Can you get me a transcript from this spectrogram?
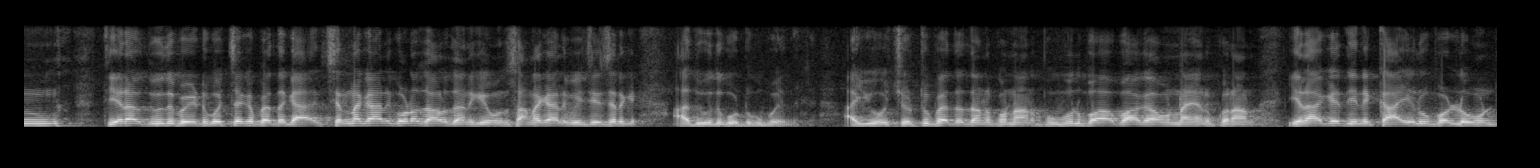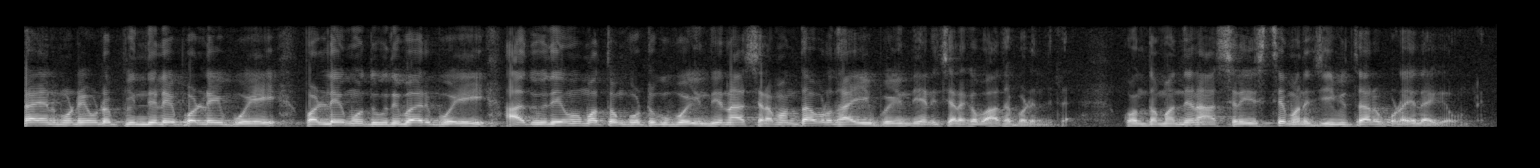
తీరా దూది బయటకు వచ్చాక పెద్ద గాలి చిన్న గాలి కూడా చాలు దానికి. ఏముంది? సన్నగాలి వీచేసరికి ఆ దూది కొట్టుకుపోయింది. అయ్యో చెట్టు పెద్దది అనుకున్నాను పువ్వులు బాగా బాగా ఉన్నాయనుకున్నాను. ఇలాగే దీనికి కాయలు పళ్ళు ఉంటాయనుకుంటే ఏమిటో పిందిలే పళ్ళు అయిపోయాయి పళ్ళేమో దూదిబారిపోయాయి ఆ దూదేమో మొత్తం కొట్టుకుపోయింది నా శ్రమంతా వృధా అయిపోయింది అని చిలక బాధపడిందిట. కొంతమందిని ఆశ్రయిస్తే మన జీవితాలు కూడా ఇలాగే ఉంటాయి.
